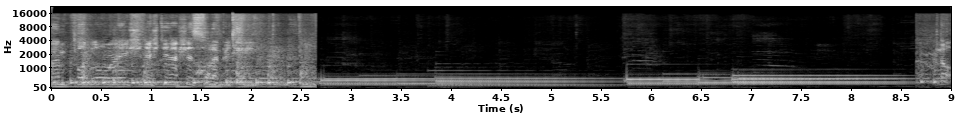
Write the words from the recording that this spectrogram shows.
Mnohem podlouhlejší než ty naše slepičí. No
